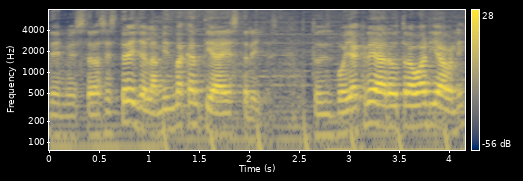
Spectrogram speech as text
de nuestras estrellas, la misma cantidad de estrellas. Entonces voy a crear otra variable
